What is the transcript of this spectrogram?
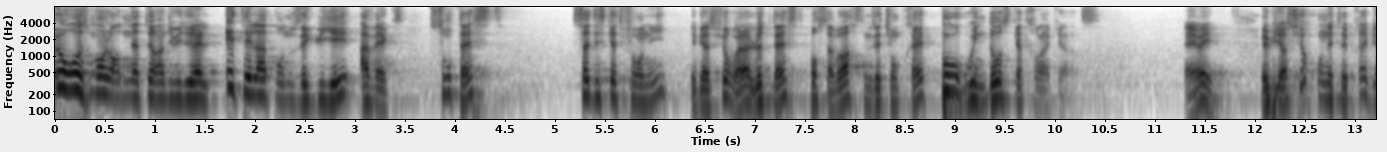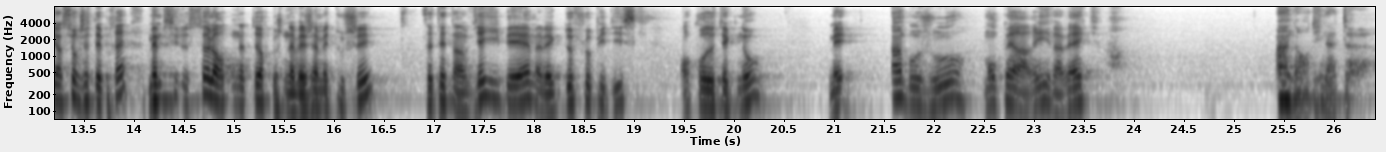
heureusement l'ordinateur individuel était là pour nous aiguiller avec son test, sa disquette fournie, et bien sûr voilà le test pour savoir si nous étions prêts pour Windows 95. Eh oui, et bien sûr qu'on était prêts, bien sûr que j'étais prêt, même si le seul ordinateur que je n'avais jamais touché, c'était un vieil IBM avec deux floppy disks en cours de techno. Mais un beau jour, mon père arrive avec un ordinateur.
